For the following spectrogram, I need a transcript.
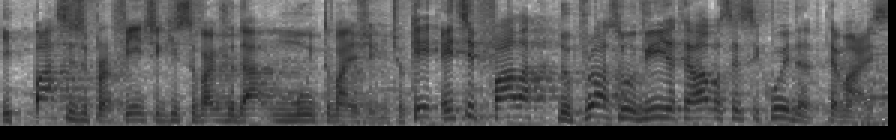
e passe isso pra frente que isso vai ajudar muito mais gente, ok? A gente se fala no próximo vídeo, até lá você se cuida, até mais.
